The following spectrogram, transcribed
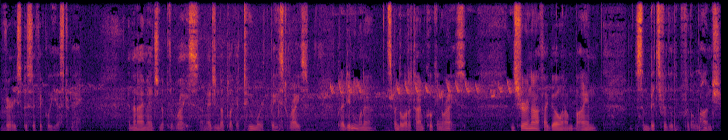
very specifically yesterday. And then I imagined up the rice. I imagined up like a turmeric-based rice, but I didn't want to spend a lot of time cooking rice. And sure enough, I go and I'm buying some bits for the for the lunch,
